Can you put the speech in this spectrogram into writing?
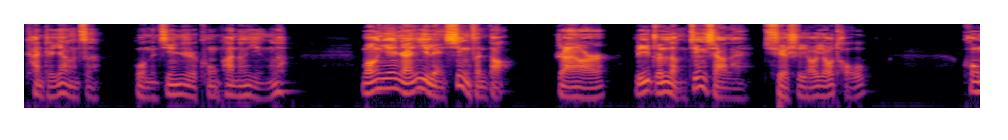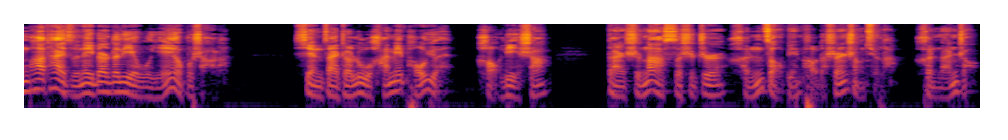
看这样子，我们今日恐怕能赢了。王嫣然一脸兴奋道。然而李准冷静下来，却是摇摇头。恐怕太子那边的猎物也有不少了。现在这路还没跑远，好猎杀。但是那四十只很早便跑到山上去了，很难找。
